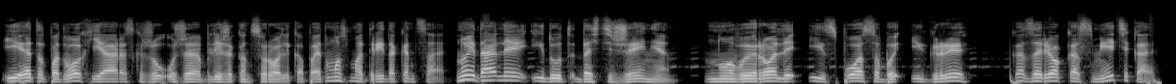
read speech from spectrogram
И этот подвох я расскажу уже ближе к концу ролика, поэтому смотри до конца. Ну и далее идут достижения. Новые роли и способы игры. Козырек косметика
